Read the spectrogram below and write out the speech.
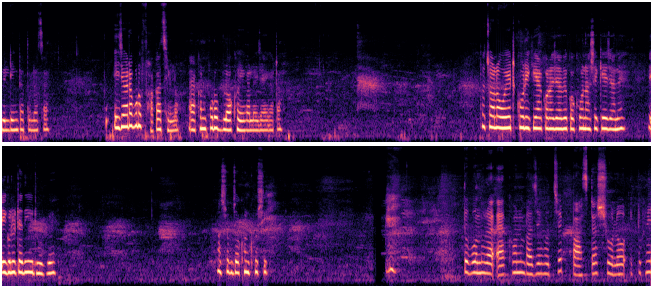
বিল্ডিংটা তুলেছে। এই জায়গাটা পুরো ফাঁকা ছিল, এখন পুরো ব্লক হয়ে গেল এই জায়গাটা। তো চলো ওয়েট করি কি আর করা যাবে, কখন আসে কে জানে এই গলিটা দিয়েই ঢুকবে। আসুক যখন খুশি। তো বন্ধুরা, এখন বাজে হচ্ছে পাঁচটা ষোলো। একটুখানি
